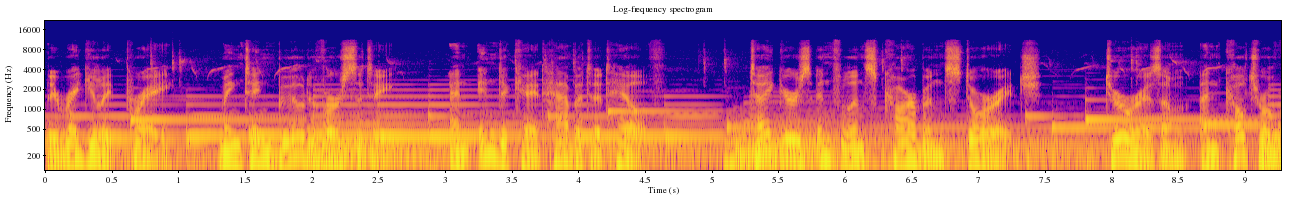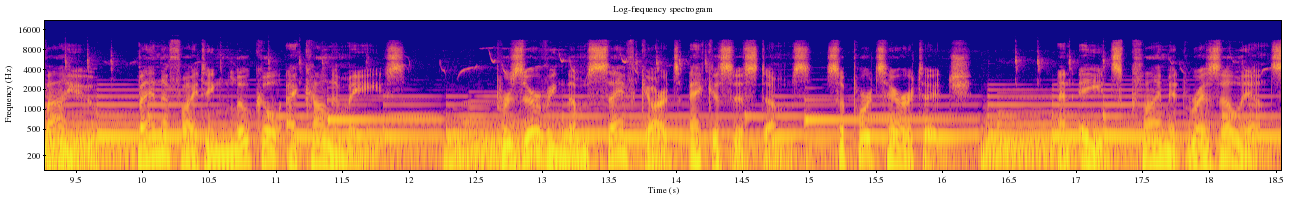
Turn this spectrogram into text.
They regulate prey, maintain biodiversity, and indicate habitat health. Tigers influence carbon storage, tourism, and cultural value, benefiting local economies. Preserving them safeguards ecosystems, supports heritage, and aids climate resilience.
